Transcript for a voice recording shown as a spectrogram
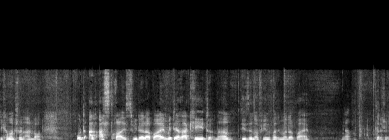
die kann man schön einbauen. Und Ad Astra ist wieder dabei mit der Rakete. Ne? Die sind auf jeden Fall immer dabei. Ja, sehr schön.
